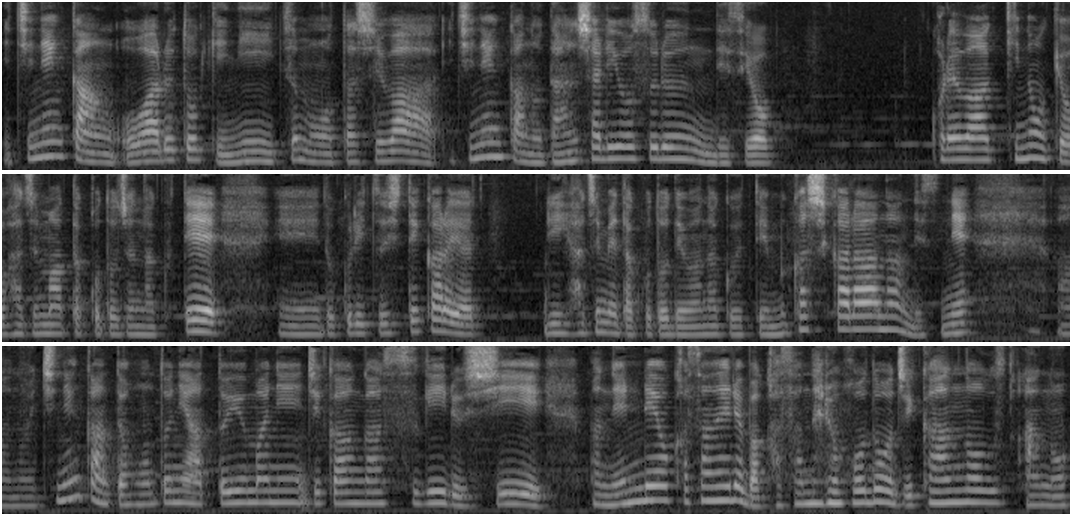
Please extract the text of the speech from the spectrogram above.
1年間終わる時にいつも私は1年間の断捨離をするんですよ。これは昨日今日始まったことじゃなくて、えー、独立してからやり始めたことではなくて昔からなんですねあの1年間って本当にあっという間に時間が過ぎるし、まあ、年齢を重ねれば重ねるほど時間のあの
